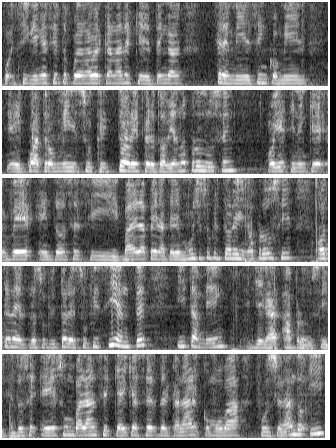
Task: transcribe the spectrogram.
pues, si bien es cierto pueden haber canales que tengan 3.000, 5.000, eh, 4.000 suscriptores pero todavía no producen oye, tienen que ver entonces si vale la pena tener muchos suscriptores y no producir o tener los suscriptores suficientes y también llegar a producir. Entonces es un balance que hay que hacer del canal, cómo va funcionando y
